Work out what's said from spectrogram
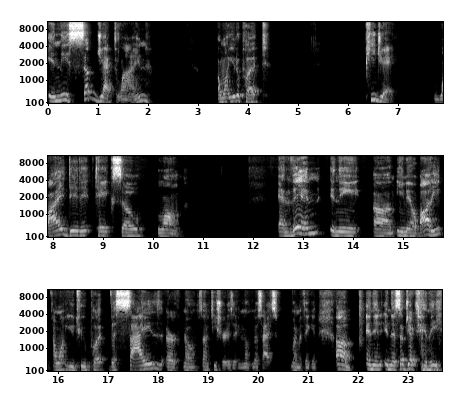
in the subject line, I want you to put PJ, why did it take so long? And then in the um, email body, I want you to put the size, or no, it's not a t-shirt, is it? No, no size. What am I thinking? Um, and then in the subject in the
